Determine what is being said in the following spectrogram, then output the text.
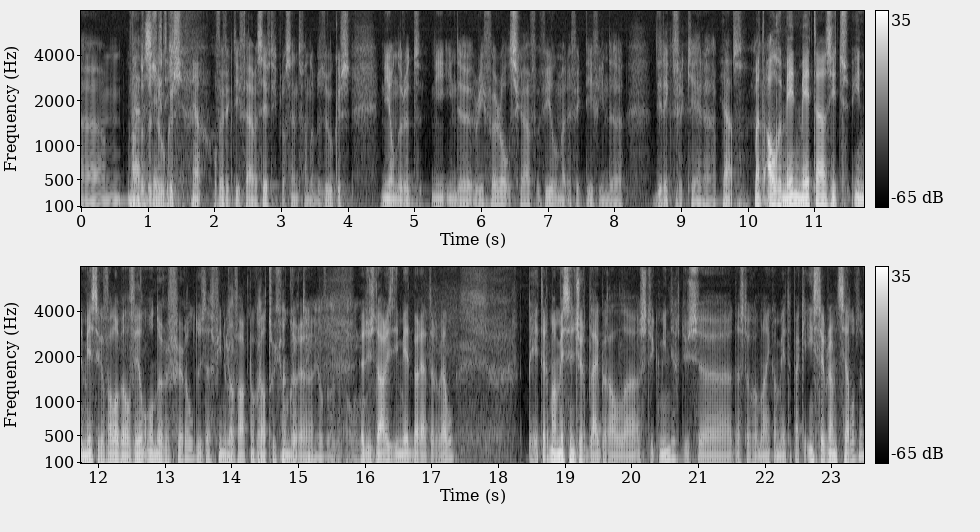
Um, van 75, de bezoekers, ja. of effectief 75% van de bezoekers, niet, onder het, niet in de referral schuif viel, maar effectief in de direct verkeer uh, Ja, maar het algemeen meta zit in de meeste gevallen wel veel onder referral, dus dat vinden we ja, vaak nog dat, wel terug dat onder... in heel veel gevallen ja, dus daar is die meetbaarheid er wel beter, maar Messenger blijkbaar al uh, een stuk minder, dus uh, dat is toch wel belangrijk om mee te pakken. Instagram hetzelfde.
